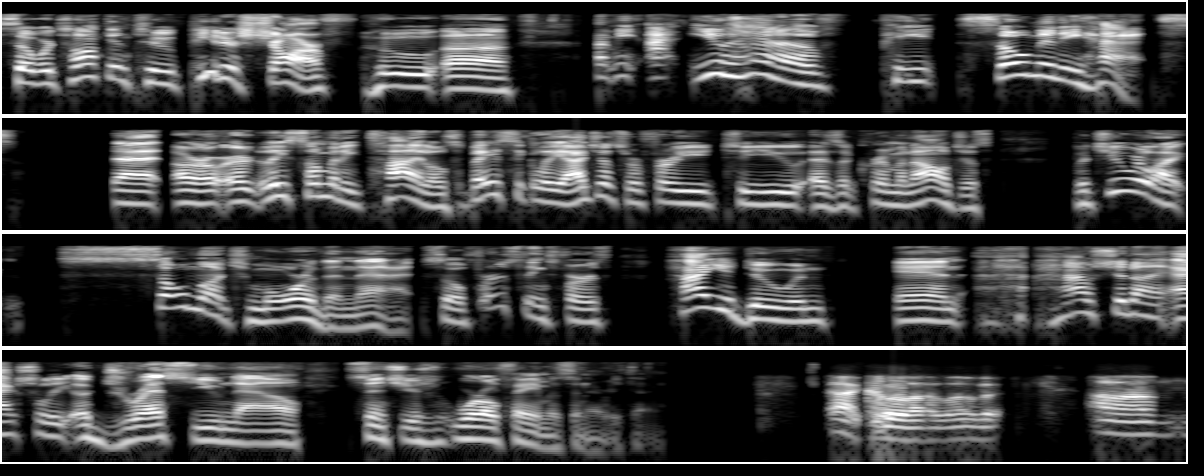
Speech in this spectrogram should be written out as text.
so we're talking to Peter Scharf, who, uh, I mean, I, you have, Pete, so many hats that, or, or at least so many titles. Basically, I just refer you to you as a criminologist, but you were like so much more than that. So first things first, how you doing, and h- how should I actually address you now since you're world famous and everything? Ah, cool. I love it. Um,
